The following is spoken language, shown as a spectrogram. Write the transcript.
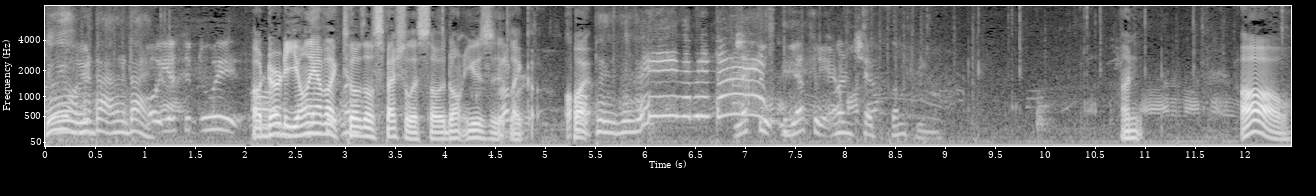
Yo, yo, I'm gonna die. I'm gonna die. Oh, you have to do it. Oh, Dirty, you only have like two of those specialists, so don't use it. Like, Oh, what? please, please, please, I'm gonna die. You have to, you have to uncheck something. Un oh,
